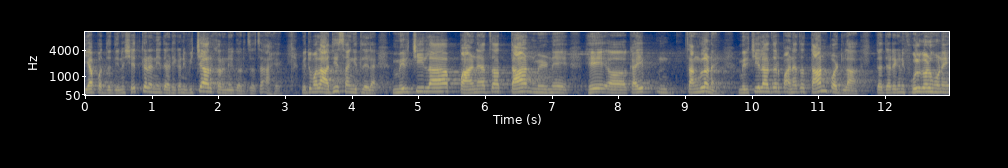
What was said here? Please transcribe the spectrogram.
या पद्धतीनं शेतकऱ्यांनी त्या ठिकाणी विचार करणे गरजेचं आहे. मी तुम्हाला आधीच सांगितलेलं आहे मिरचीला पाण्याचा ताण मिळणे हे काही चांगलं नाही. मिरचीला जर पाण्याचा ताण पडला तर त्या ठिकाणी फुलगळ होणे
